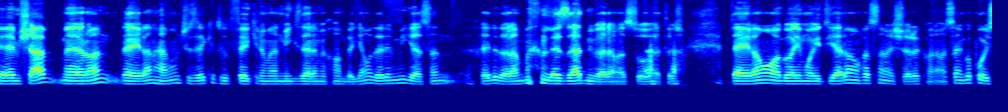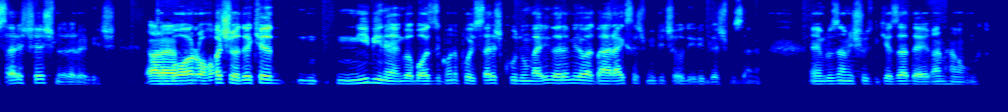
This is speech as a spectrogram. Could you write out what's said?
امشب مهران دقیقا همون چیزی که تو فکر من میگذره می‌خوام بگم و داره میگه اصلا خیلی دارم لذت می‌برم از صحبتش دقیقا آگاهی محیطیه رو هم خواستم اشاره کنم. اصلا انگار پشت سرش چشم داره رویچ آره. بارها شده که می‌بینه انگار بازیکن پشت سرش کدوم وری داره میره بعد برعکسش میپیچه و دریبلش می‌زنه. امروز هم این شوتی که زد دقیقا همون بود.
